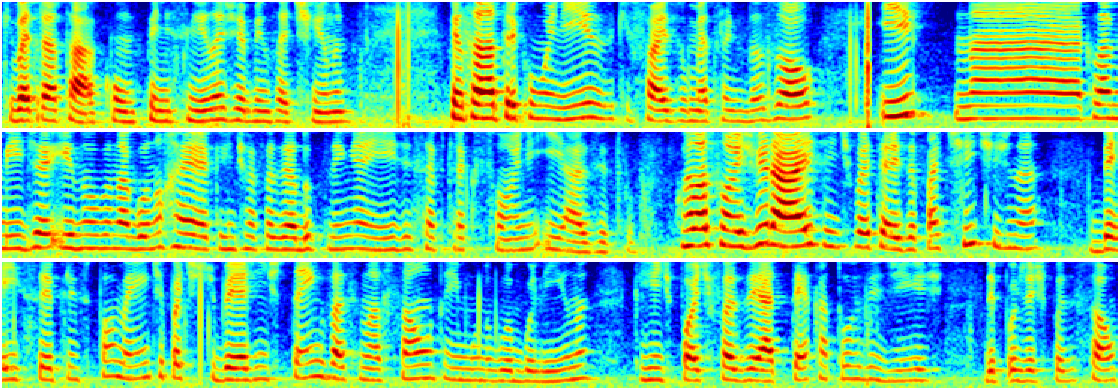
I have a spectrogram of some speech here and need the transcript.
que vai tratar com penicilina G-benzatina. Pensar na tricomonise, que faz o metronidazol, e na clamídia e no, na gonorreia, que a gente vai fazer a duplinha aí de ceftriaxone e ácitro. Com relação às virais, a gente vai ter as hepatites, né? B e C principalmente. Hepatite B a gente tem vacinação, tem imunoglobulina, que a gente pode fazer até 14 dias depois da exposição.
